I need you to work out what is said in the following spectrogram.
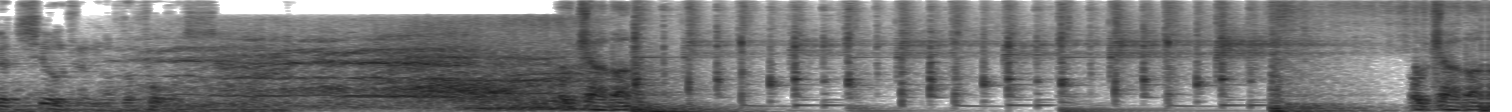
the children of the Force. Ujaba. Ujaba.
